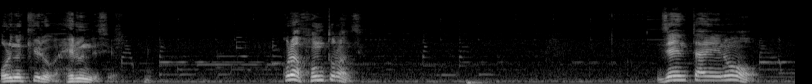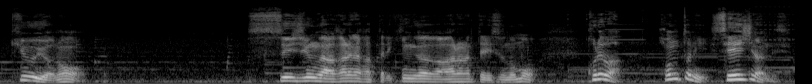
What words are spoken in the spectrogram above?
俺の給料が減るんですよ。これは本当なんですよ。全体の給与の水準が上がらなかったり金額が上がらなかったりするのもこれは本当に政治なんですよ。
